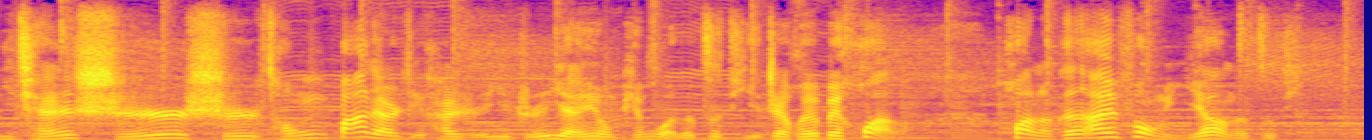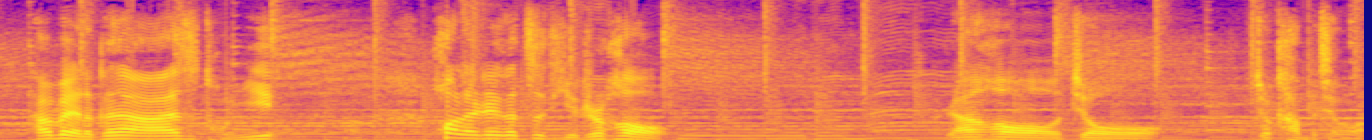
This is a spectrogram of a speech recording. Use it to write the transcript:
以前十十从八点几开始一直沿用苹果的字体，这回被换了，换了跟 iPhone 一样的字体，它为了跟 iOS 统一，啊换了这个字体之后，然后就就看不清了，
